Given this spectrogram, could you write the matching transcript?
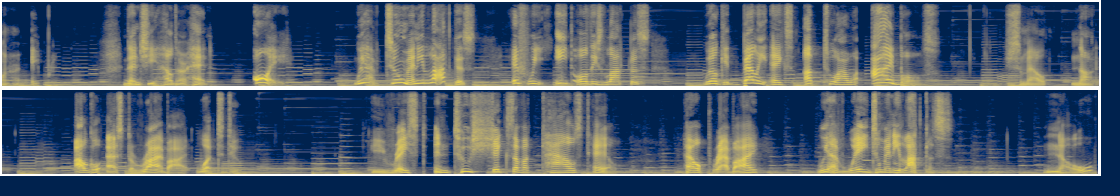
on her apron. Then she held her head. Oi! We have too many latkes. If we eat all these latkes, we'll get belly aches up to our eyeballs. Shmuel nodded. I'll go ask the rabbi what to do. He raced in two shakes of a cow's tail. Help, Rabbi! We have way too many latkes. No,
